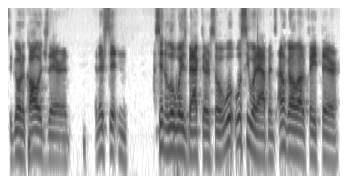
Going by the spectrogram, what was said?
to go to college there, and and they're sitting sitting a little ways back there. So we'll we'll see what happens. I don't got a lot of faith there.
